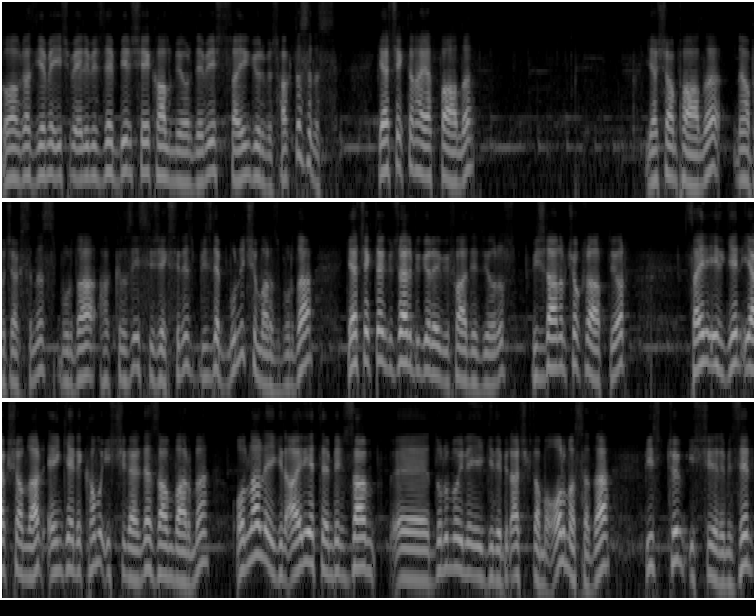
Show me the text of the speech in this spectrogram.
Doğalgaz yeme içme elimizde bir şey kalmıyor demiş Sayın Gürbüz. Haklısınız. Gerçekten hayat pahalı. Yaşam pahalı. Ne yapacaksınız? Burada hakkınızı isteyeceksiniz. Biz de bunun için varız burada. Gerçekten güzel bir görev ifade ediyoruz. Vicdanım çok rahatlıyor. Sayın İlgin iyi akşamlar. Engelli kamu işçilerinde zam var mı? Onlarla ilgili ayrıyeten bir zam e, durumu ile ilgili bir açıklama olmasa da biz tüm işçilerimizin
